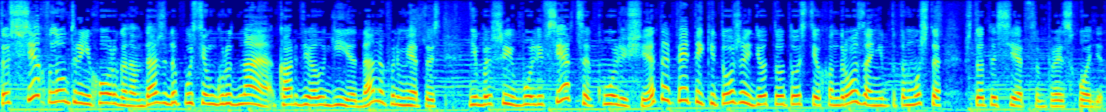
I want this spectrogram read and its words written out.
То есть всех внутренних органов, даже, допустим, грудная кардиология, да, например, то есть небольшие боли в сердце, колющие, это опять-таки тоже идет от остеохондроза, а не потому что что-то с сердцем происходит.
